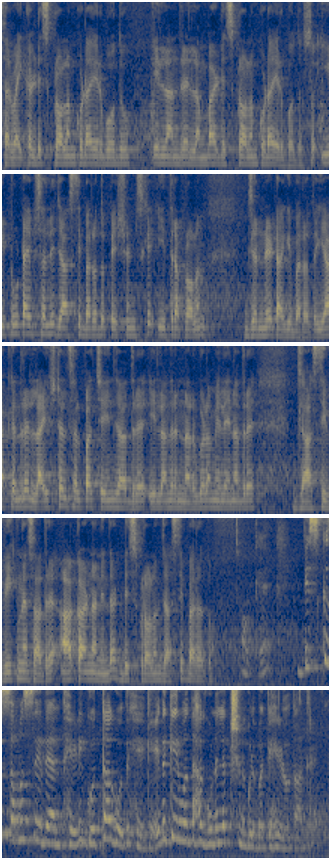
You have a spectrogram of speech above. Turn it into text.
ಸರ್ವೈಕಲ್ ಡಿಸ್ಕ್ ಪ್ರಾಬ್ಲಮ್ ಕೂಡ ಇರ್ಬೋದು, ಇಲ್ಲಾಂದರೆ ಲಂಬಾರ್ ಡಿಸ್ಕ್ ಪ್ರಾಬ್ಲಮ್ ಕೂಡ ಇರ್ಬೋದು. ಸೊ ಈ ಟೂ ಟೈಪ್ಸಲ್ಲಿ ಜಾಸ್ತಿ ಬರೋದು ಪೇಷಂಟ್ಸ್ಗೆ ಈ ಥರ ಪ್ರಾಬ್ಲಮ್ ಜನ್ರೇಟ್ ಆಗಿ ಬರೋದು. ಯಾಕೆಂದರೆ ಲೈಫ್ ಸ್ಟೈಲ್ ಸ್ವಲ್ಪ ಚೇಂಜ್ ಆದರೆ, ಇಲ್ಲಾಂದರೆ ನರ್ವ್ಗಳ ಮೇಲೆ ಏನಾದರೆ ಜಾಸ್ತಿ ವೀಕ್ನೆಸ್ ಆದರೆ ಆ ಕಾರಣದಿಂದ ಡಿಸ್ಕ್ ಪ್ರಾಬ್ಲಮ್ ಜಾಸ್ತಿ ಬರೋದು. ಓಕೆ ಡಿಸ್ಕ್ ಸಮಸ್ಯೆ ಇದೆ ಅಂತ ಹೇಳಿ ಗೊತ್ತಾಗೋದು ಹೇಗೆ? ಇದಕ್ಕೆ ಇರುವಂತಹ ಗುಣಲಕ್ಷಣಗಳ ಬಗ್ಗೆ ಹೇಳೋದಾದ್ರೆ.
